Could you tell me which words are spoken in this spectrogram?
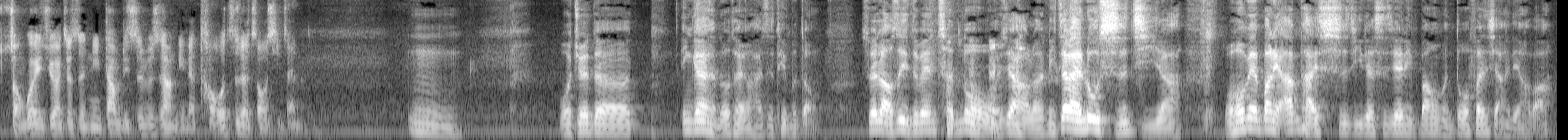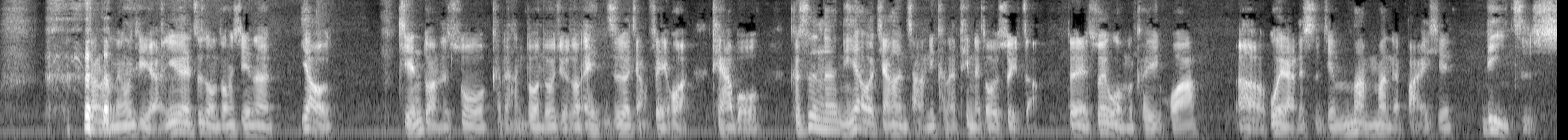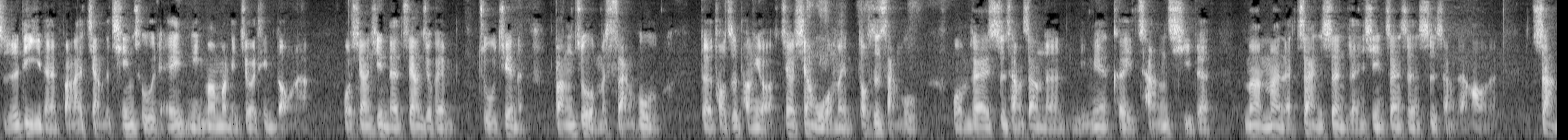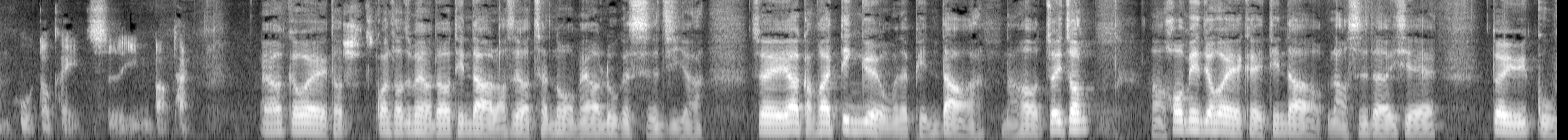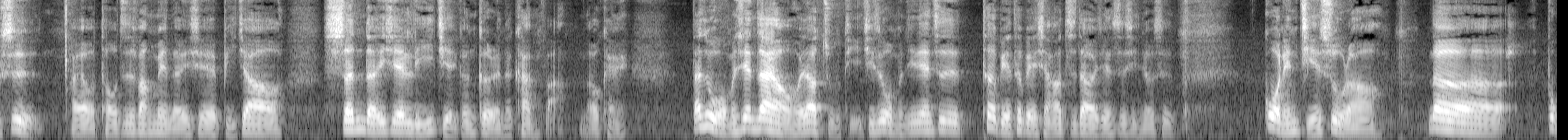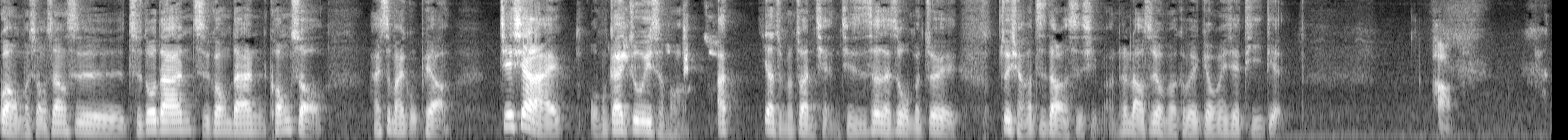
总归一句话就是，你到底知不知道你的投资的周期在哪？嗯，我觉得应该很多朋友还是听不懂，所以老师你这边承诺我一下好了，你再来录十集啊，我后面帮你安排十集的时间，你帮我们多分享一点好不好？当然没问题啊，因为这种东西呢，要简短的说，可能很多人都会觉得说，哎，你是在讲废话，听阿伯。可是呢，你要讲很长，你可能听的都会睡着。对，所以我们可以花呃未来的时间，慢慢的把一些。例子实例呢，把它讲得清楚一点，哎，你慢慢你就会听懂了。我相信呢，这样就可以逐渐的帮助我们散户的投资朋友，就像我们都是散户，我们在市场上呢，里面可以长期的、慢慢的战胜人性、战胜市场，然后呢，账户都可以持盈保泰。哎呦，各位投观投资朋友都听到，老师有承诺我们要录个十集啊，所以要赶快订阅我们的频道啊，然后追踪。啊，后面就会可以听到老师的一些对于股市还有投资方面的一些比较深的一些理解跟个人的看法。OK，但是我们现在哦，回到主题，其实我们今天是特别特别想要知道一件事情，就是过年结束了啊，那不管我们手上是持多单、持空单、空手还是买股票，接下来我们该注意什么啊？要怎么赚钱？其实这才是我们最最想要知道的事情嘛。那老师有没有可不可以给我们一些提点？好，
